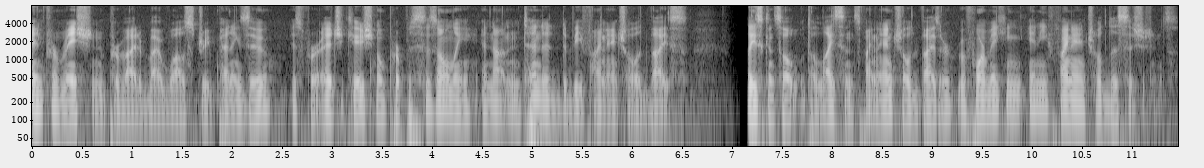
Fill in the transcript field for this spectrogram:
Information provided by Wall Street Petting Zoo is for educational purposes only and not intended to be financial advice. Please consult with a licensed financial advisor before making any financial decisions.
